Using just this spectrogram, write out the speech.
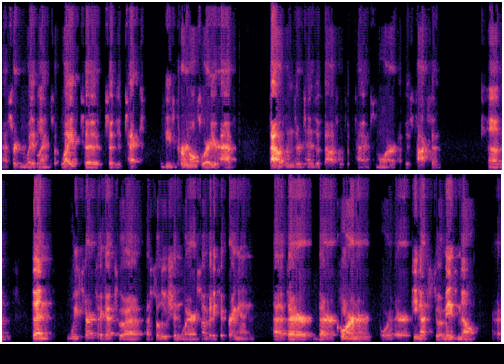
uh, certain wavelengths of light to, to detect these kernels where you have thousands or tens of thousands of times more of this toxin, um, then we start to get to a, a, solution where somebody could bring in uh, their their corn or, or their peanuts to a maize mill, uh,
